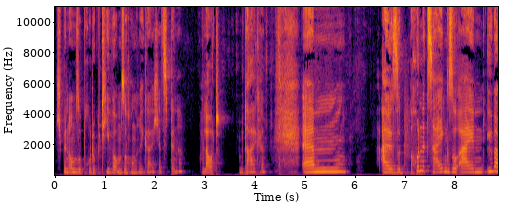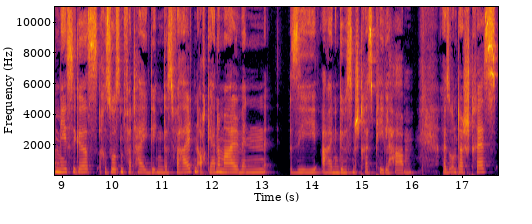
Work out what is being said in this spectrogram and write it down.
ich bin umso produktiver, umso hungriger ich jetzt bin. Laut Dahlke. Ähm, also Hunde zeigen so ein übermäßiges, ressourcenverteidigendes Verhalten auch gerne mal, wenn sie einen gewissen Stresspegel haben. Also unter Stress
